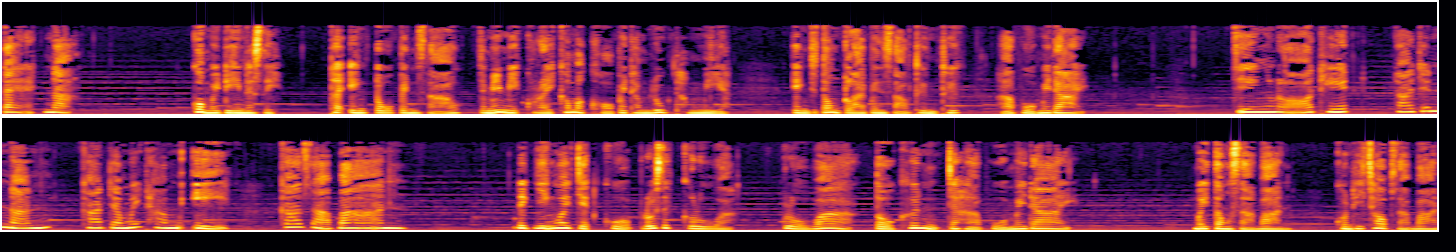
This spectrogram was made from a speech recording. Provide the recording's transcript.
แตกนะ่ะ ก็ไม่ดีนะสิ ถ้าเองโตเป็นสาวจะไม่มีใครเข้ามาขอไปทำลูกทำเมีย เองจะต้องกลายเป็นสาวถืนทึก หาผัวไม่ได้ จริงเหรอทิศถ้าเช่นนั้นข้าจะไม่ทำอีก ข้าสาบาน เด็กหญิงวัยเจ็ดขวบรู้สึกกลัว กลัวว่าโตขึ้นจะหาผัวไม่ได้ ไม่ต้องสาบาน คนที่ชอบสาบาน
